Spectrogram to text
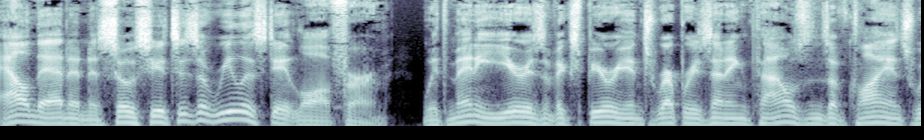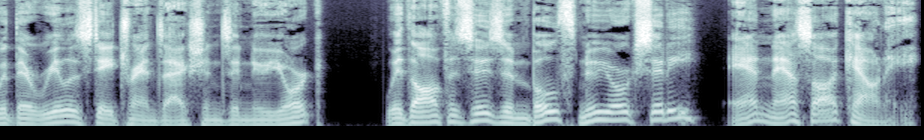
Aldad and Associates is a real estate law firm with many years of experience representing thousands of clients with their real estate transactions in New York, with offices in both New York City and Nassau County.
